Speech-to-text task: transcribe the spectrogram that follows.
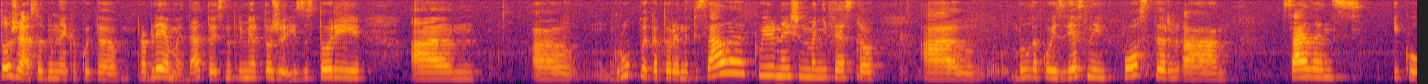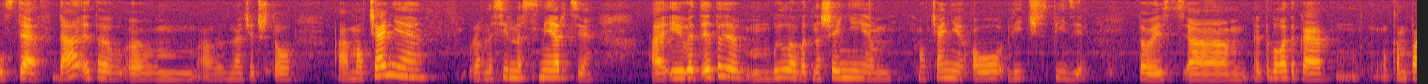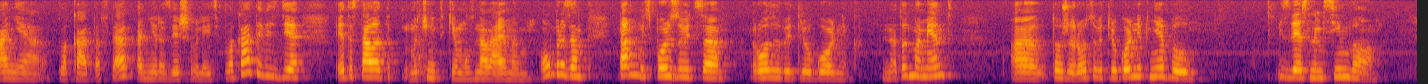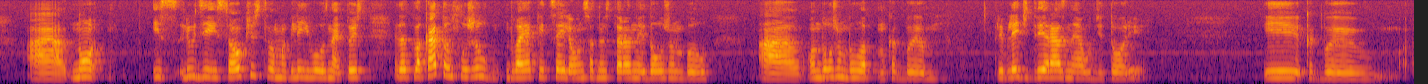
тоже особенной какой-то проблемы, да, то есть, например, тоже из истории а, а, группы, которая написала Queer Nation Manifesto, а, был такой известный постер а, Silence equals death, да, это а, значит, что а, молчание равносильно смерти, а, и это было в отношении молчания о ВИЧ-СПИДе. То есть э, это была такая компания плакатов, да, они развешивали эти плакаты везде, это стало так, очень таким узнаваемым образом. Там используется розовый треугольник. на тот момент э, тоже розовый треугольник не был известным символом, э, но из, люди из сообщества могли его узнать. То есть этот плакат, он служил двоякой цели. Он, с одной стороны, должен был, э, он должен был как бы привлечь две разные аудитории. И как бы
